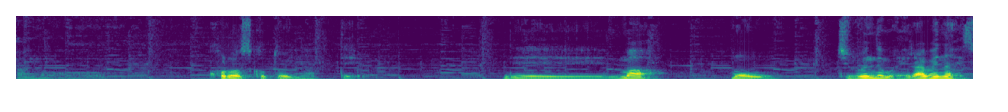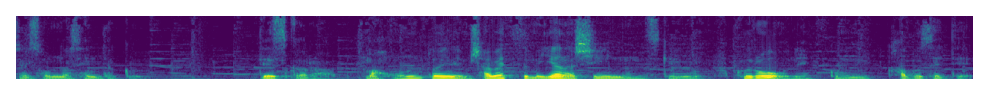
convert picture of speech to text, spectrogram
あの殺すことになってでまあもう自分でも選べないですねそんな選択ですからまあ本当にね喋ってても嫌なシーンなんですけど袋をねこうかぶせて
